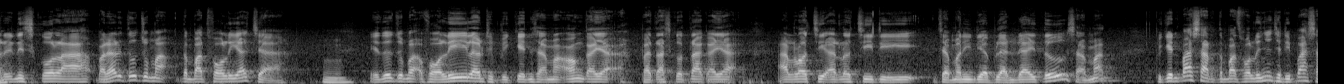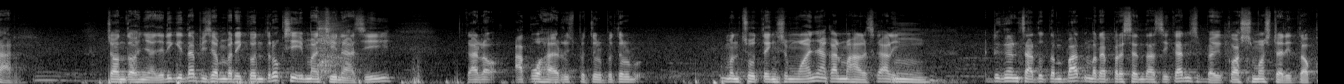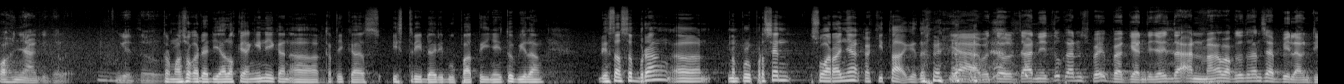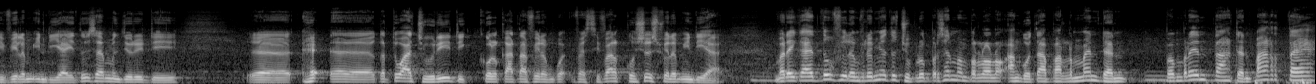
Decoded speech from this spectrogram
ada ini sekolah. Padahal itu cuma tempat voli aja. Hmm. Itu cuma voli lalu dibikin sama Ong kayak batas kota kayak arloji-arloji di zaman India Belanda itu sama bikin pasar, tempat volinya jadi pasar. Contohnya, jadi kita bisa merekonstruksi imajinasi kalau aku harus betul-betul mensyuting semuanya akan mahal sekali. Dengan satu tempat merepresentasikan sebagai kosmos dari tokohnya gitu loh. Gitu. termasuk ada dialog yang ini kan eh, ketika istri dari bupatinya itu bilang desa seberang eh, 60% suaranya ke kita gitu Ya betul, dan itu kan sebagai bagian kecintaan. Maka waktu itu kan saya bilang di film India itu saya menjuri di eh, eh, ketua juri di Kolkata Film Festival khusus film India. Mereka itu film-filmnya 70% memperolok anggota parlemen dan pemerintah dan partai.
